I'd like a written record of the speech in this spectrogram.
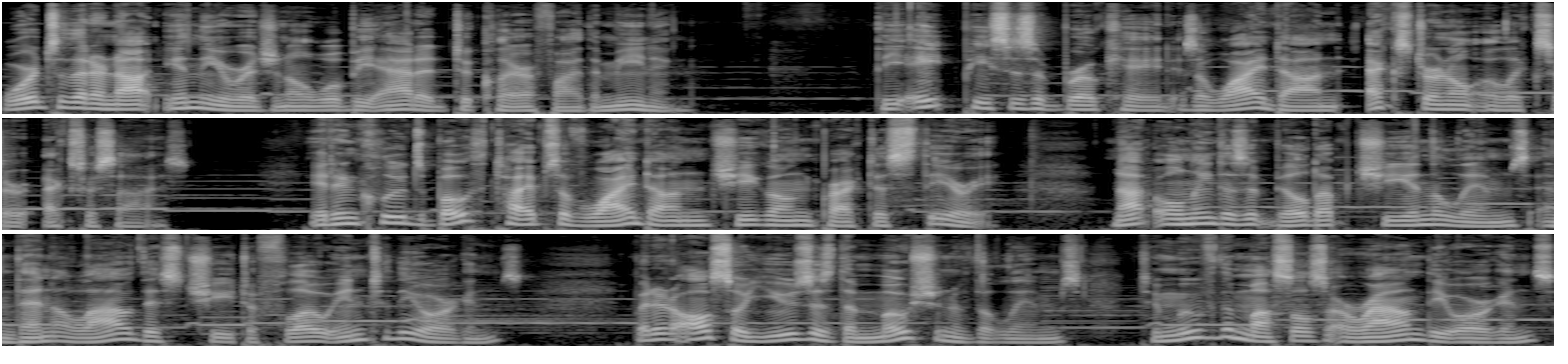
words that are not in the original will be added to clarify the meaning. The eight pieces of brocade is a Waidan external elixir exercise. It includes both types of Waidan Qigong practice theory. Not only does it build up qi in the limbs and then allow this qi to flow into the organs, but it also uses the motion of the limbs to move the muscles around the organs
